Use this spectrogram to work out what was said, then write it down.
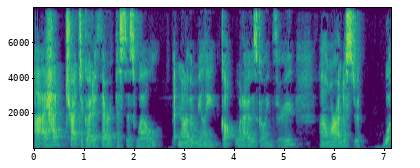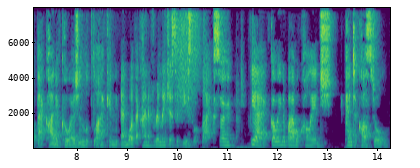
I had tried to go to therapists as well, but none of them really got what I was going through um, or understood what that kind of coercion looked like and, and what that kind of religious abuse looked like. So yeah, going to Bible college, Pentecostal,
